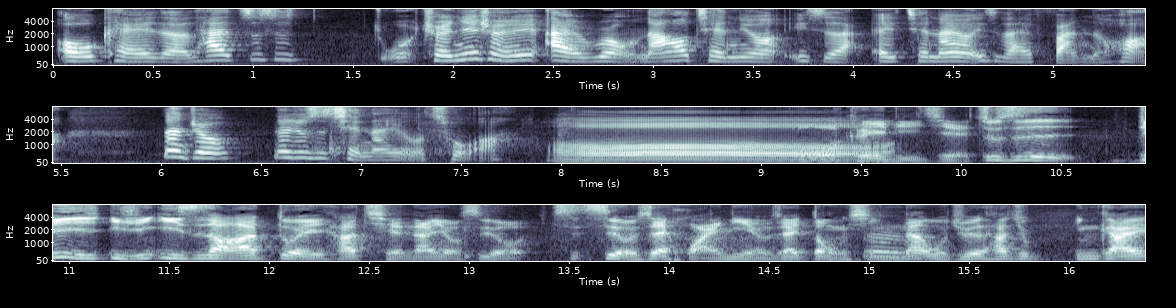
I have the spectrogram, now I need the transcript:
OK 的，她就是我全心全意爱 Ron，然后前女友一直来，哎、欸，前男友一直来烦的话。那就那就是前男友的错啊！哦，我可以理解，就是 B 已经意识到他对他前男友是有是是有在怀念，有在动心。嗯、那我觉得他就应该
